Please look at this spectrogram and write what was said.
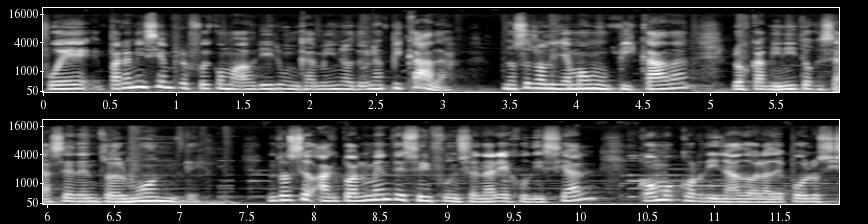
Fue, para mí siempre fue como abrir un camino de una picada. Nosotros le llamamos picada los caminitos que se hace dentro del monte. Entonces, actualmente soy funcionaria judicial como coordinadora de, pueblos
